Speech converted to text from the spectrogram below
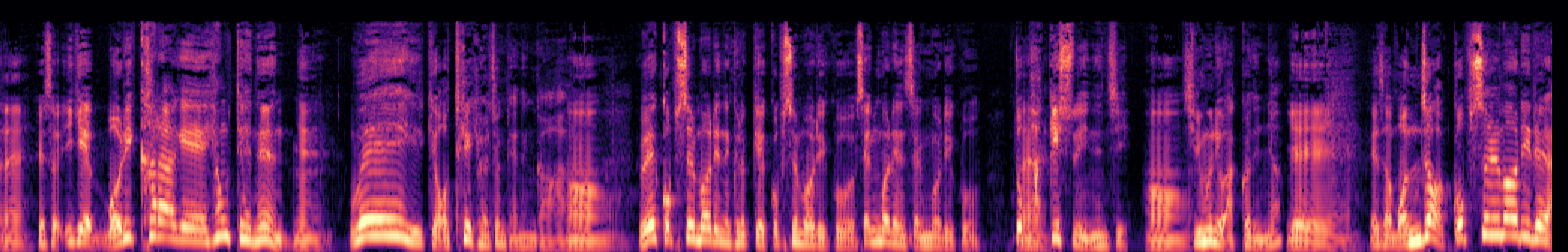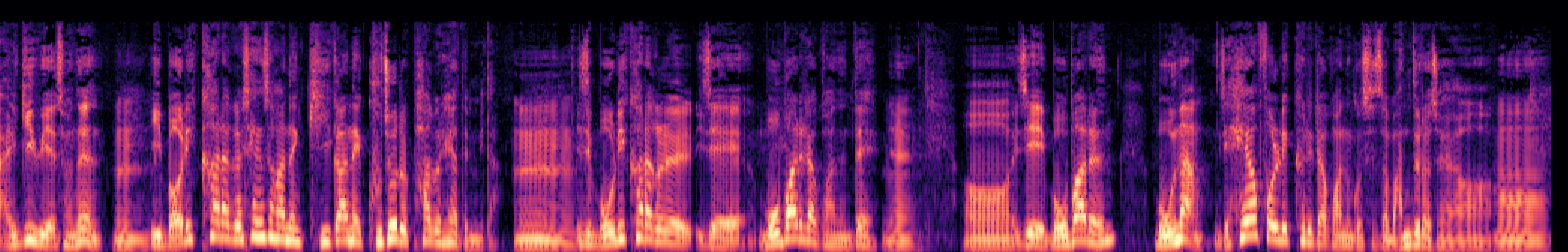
네. 그래서 이게 머리카락의 형태는 네. 왜 이렇게 어떻게 결정되는가? 어. 왜 곱슬머리는 그렇게 곱슬머리고 생머리는 생머리고 또 네. 바뀔 수는 있는지 어. 질문이 왔거든요. 예, 예, 예. 그래서 먼저 곱슬머리를 알기 위해서는 음. 이 머리카락을 생성하는 기관의 구조를 파악을 해야 됩니다. 음. 이제 머리카락을 이제 모발이라고 하는데 네. 어 이제 모발은 모낭 이제 헤어 폴리클이라고 하는 곳에서 만들어져요. 어.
